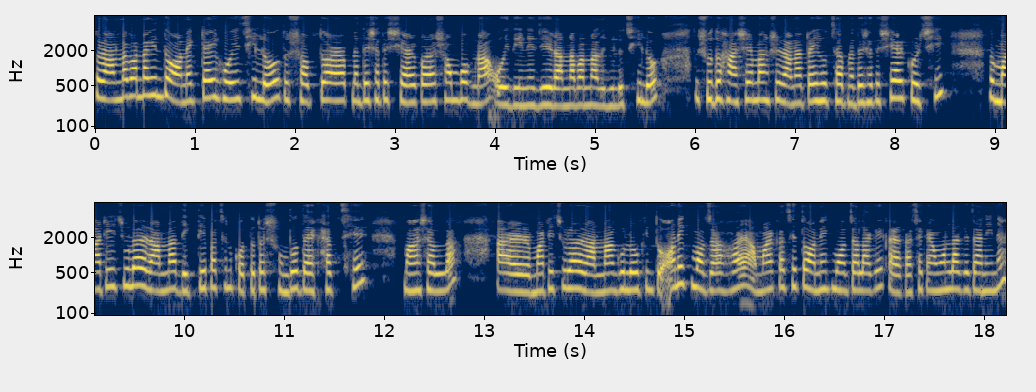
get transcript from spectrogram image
তো রান্না বান্না কিন্তু অনেকটাই হয়েছিল, তো সব তো আর আপনাদের সাথে শেয়ার করা সম্ভব না। ওই দিনে যে রান্না বান্নাগুলো ছিল, তো শুধু হাঁসের মাংসের রান্নাটাই হচ্ছে আপনাদের সাথে শেয়ার করছি। তো মাটির চুলার রান্না দেখতেই পাচ্ছেন কতটা সুন্দর দেখাচ্ছে মাশাল্লাহ আর মাটির চুলার রান্নাগুলো কিন্তু অনেক মজা হয়। আমার কাছে তো অনেক মজা লাগে। কার কাছে কেমন লাগে জানি না।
